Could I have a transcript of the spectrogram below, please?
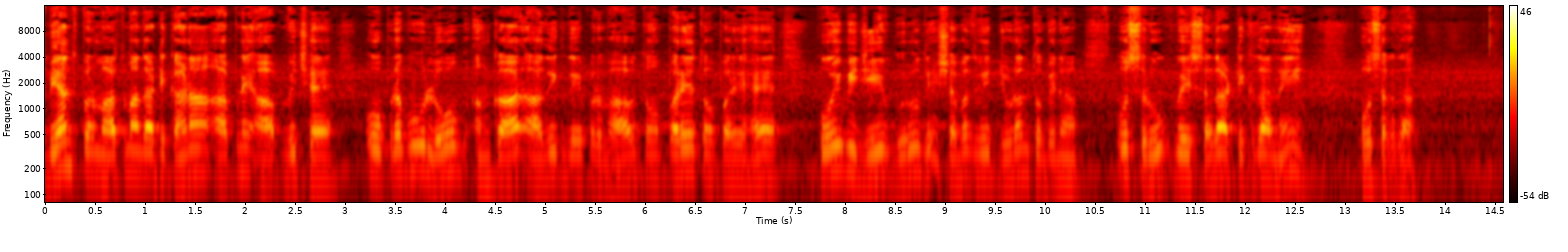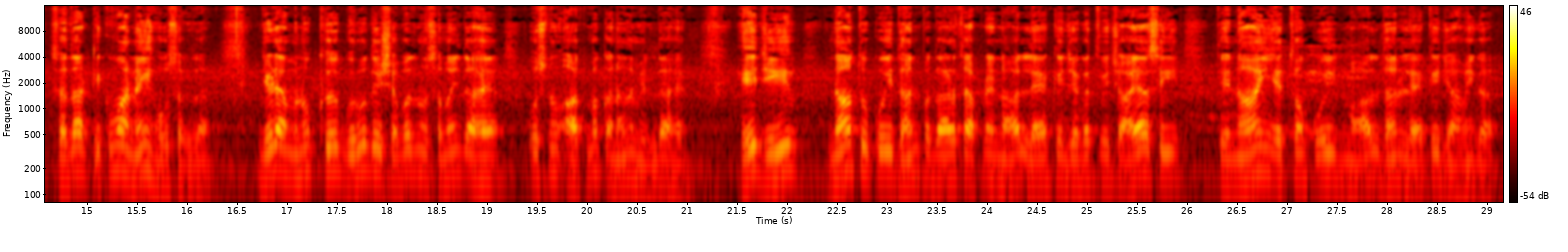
ਬੇਅੰਤ ਪਰਮਾਤਮਾ ਦਾ ਟਿਕਾਣਾ ਆਪਣੇ ਆਪ ਵਿੱਚ ਹੈ। ਉਹ ਪ੍ਰਭੂ ਲੋਭ, ਹੰਕਾਰ ਆਦਿਕ ਦੇ ਪ੍ਰਭਾਵ ਤੋਂ ਪਰੇ ਤੋਂ ਪਰੇ ਹੈ। ਕੋਈ ਵੀ ਜੀਵ ਗੁਰੂ ਦੇ ਸ਼ਬਦ ਵਿੱਚ ਜੁੜਨ ਤੋਂ ਬਿਨਾ ਉਸ ਰੂਪ ਵਿੱਚ ਸਦਾ ਟਿਕਦਾ ਨਹੀਂ ਹੋ ਸਕਦਾ। ਸਦਾ ਟਿਕਵਾ ਨਹੀਂ ਹੋ ਸਕਦਾ। ਜਿਹੜਾ ਮਨੁੱਖ ਗੁਰੂ ਦੇ ਸ਼ਬਦ ਨੂੰ ਸਮਝਦਾ ਹੈ ਉਸ ਨੂੰ ਆਤਮਕ ਆਨੰਦ ਮਿਲਦਾ ਹੈ। हे ਜੀਵ, ਨਾ ਤੂੰ ਕੋਈ ਧਨ ਪਦਾਰਥ ਆਪਣੇ ਨਾਲ ਲੈ ਕੇ ਜਗਤ ਵਿੱਚ ਆਇਆ ਸੀ ਤੇ ਨਾ ਹੀ ਇੱਥੋਂ ਕੋਈ ਮਾਲ ਧਨ ਲੈ ਕੇ ਜਾਵੇਂਗਾ।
